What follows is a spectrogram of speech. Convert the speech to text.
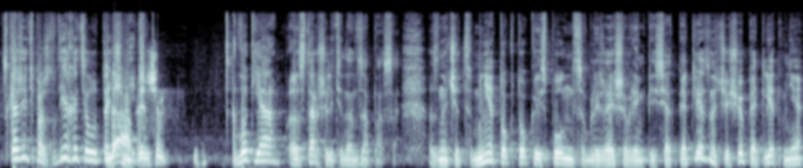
Скажите, пожалуйста, я хотел уточнить. Да, прежде чем... Вот я э, старший лейтенант запаса. Значит, мне только-только исполнится в ближайшее время 55 лет, значит, еще 5 лет мне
